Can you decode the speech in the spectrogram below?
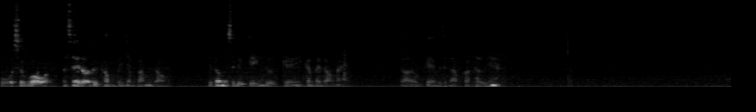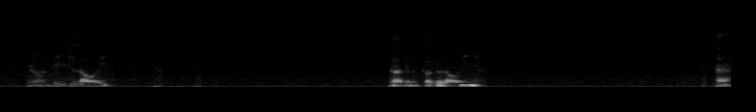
của servo nó sẽ đổi từ 0 tới 180 độ. Thì đó mình sẽ điều khiển được cái cánh tay đòn này. Rồi, ok, mình sẽ làm có thử nha rồi, bị lỗi. Rồi, để mình coi cái lỗi nha. À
